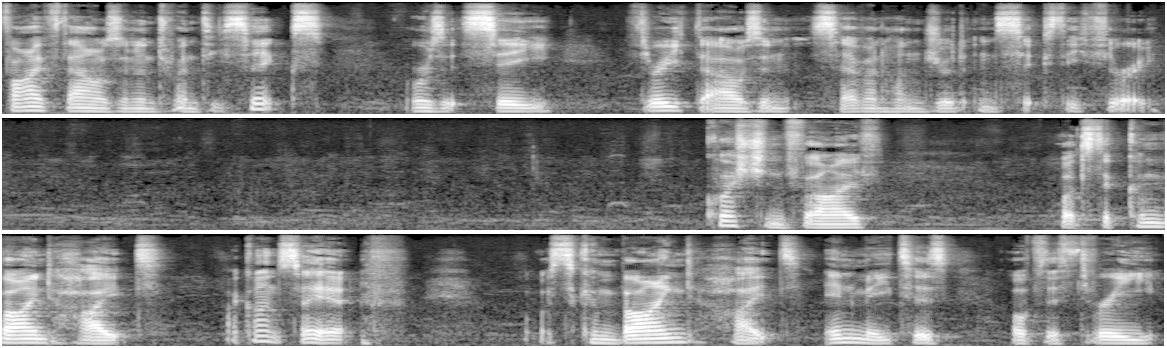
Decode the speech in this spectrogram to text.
5026 or is it C 3763? Question 5. What's the combined height? I can't say it. What's the combined height in meters of the three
